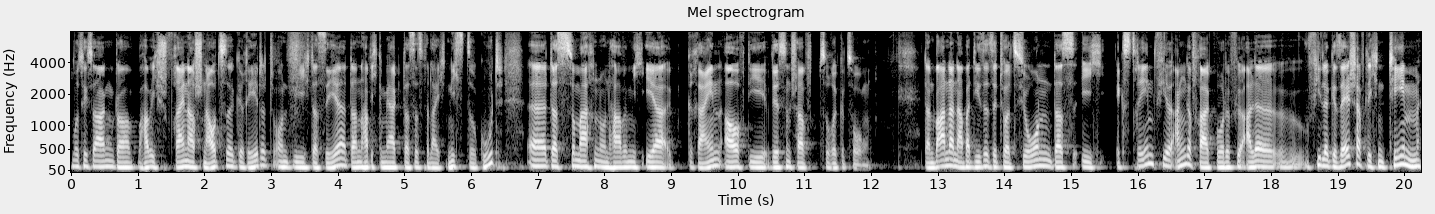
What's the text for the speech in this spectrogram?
muss ich sagen. Da habe ich frei nach Schnauze geredet und wie ich das sehe, dann habe ich gemerkt, dass es vielleicht nicht so gut, äh, das zu machen und habe mich eher rein auf die Wissenschaft zurückgezogen. Dann waren dann aber diese Situation, dass ich extrem viel angefragt wurde für alle, viele gesellschaftlichen Themen,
